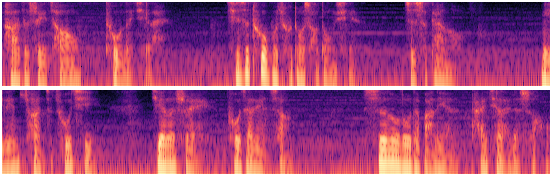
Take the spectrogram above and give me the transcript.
趴着水槽吐了起来。其实吐不出多少东西，只是干呕。米莲喘着粗气，接了水。扑在脸上，湿漉漉的把脸抬起来的时候，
